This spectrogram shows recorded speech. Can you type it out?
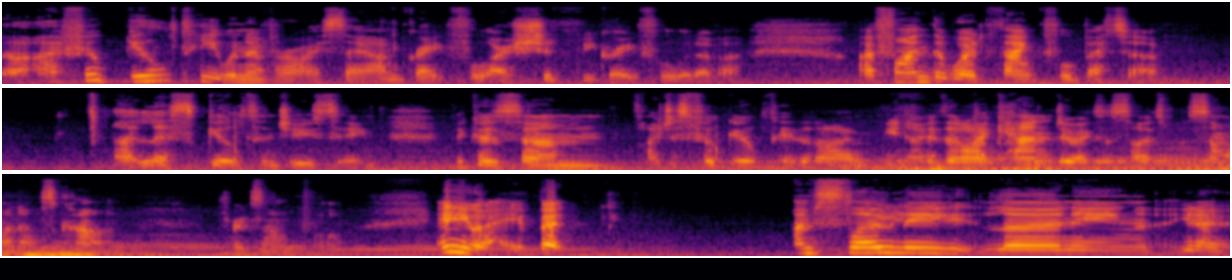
I feel guilty whenever I say I'm grateful, I should be grateful, whatever. I find the word thankful better like less guilt inducing because um, I just feel guilty that I'm, you know, that I can do exercise but someone else can't for example. Anyway, but I'm slowly learning, you know,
